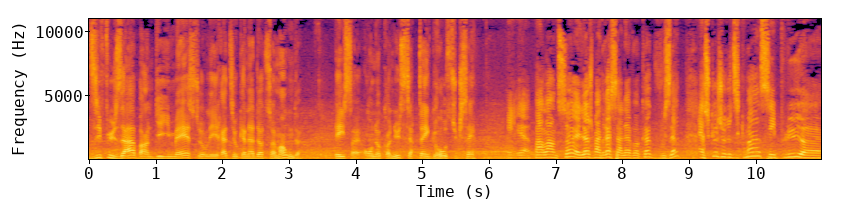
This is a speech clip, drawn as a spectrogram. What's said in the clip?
diffusables, entre guillemets, sur les radios Canada de ce monde. Et on a connu certains gros succès. Et, euh, parlant de ça, et là je m'adresse à l'avocat que vous êtes, est-ce que juridiquement c'est plus euh,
